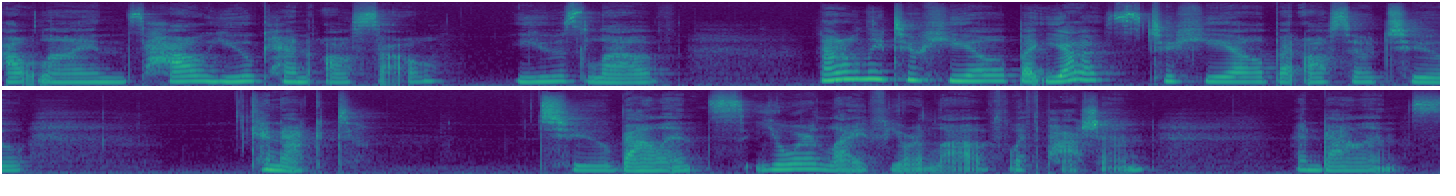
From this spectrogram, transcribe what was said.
outlines how you can also use love not only to heal, but yes, to heal, but also to connect, to balance your life, your love with passion and balance.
